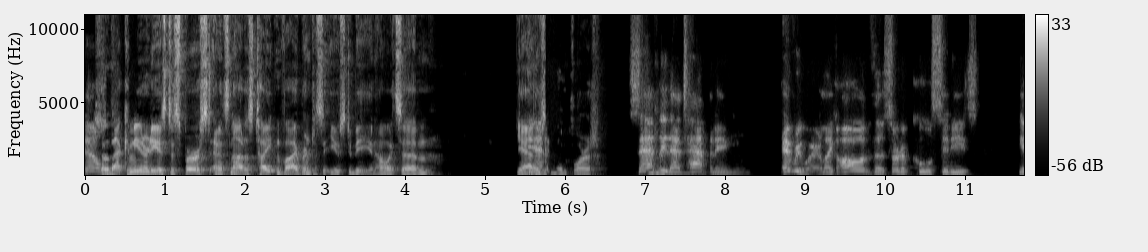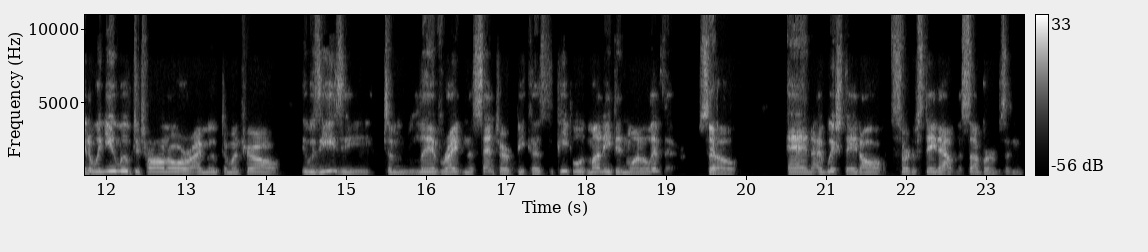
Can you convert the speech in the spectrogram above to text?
No. So that community is dispersed, and it's not as tight and vibrant as it used to be. You know, it's um, yeah, yeah. there's a need for it. Sadly, that's happening everywhere. Like all of the sort of cool cities. You know, when you moved to Toronto or I moved to Montreal, it was easy to live right in the center because the people with money didn't want to live there. So, and I wish they'd all sort of stayed out in the suburbs and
